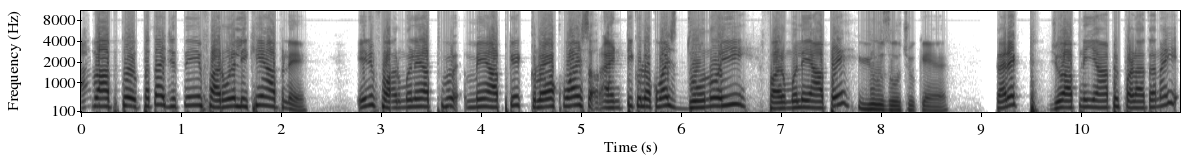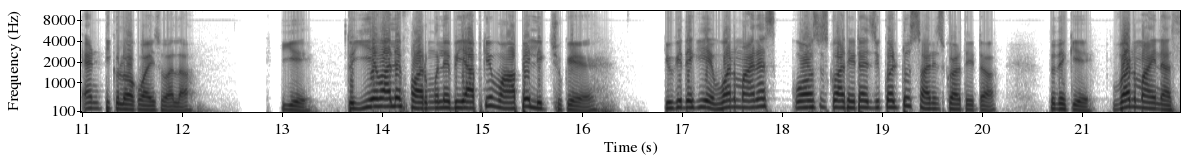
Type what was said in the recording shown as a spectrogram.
अब आपको पता है, जितने फार्मूले लिखे हैं आपने इन फार्मूले आप में आपके क्लॉकवाइज और एंटी क्लॉकवाइज दोनों ही फार्मूले यहाँ पे यूज़ हो चुके हैं। करेक्ट जो आपने यहाँ पे पढ़ा था ना ये एंटी क्लॉकवाइज वाला। ये। तो ये वाले फार्मूले भी आपके वहाँ पे लिख चुके हैं। क्योंकि देखिए one minus cos square theta is equal to sine square theta तो देखिए वन माइनस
